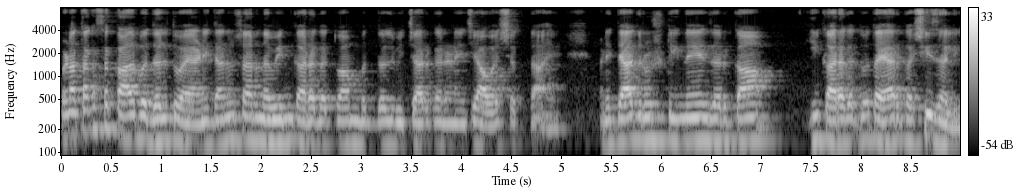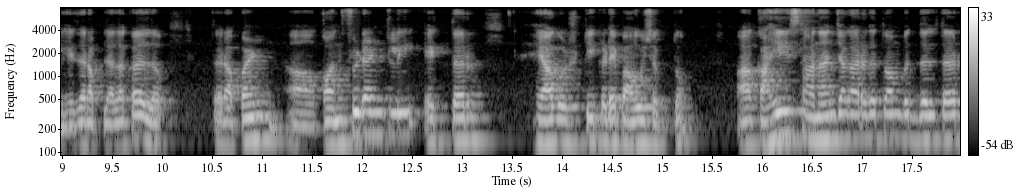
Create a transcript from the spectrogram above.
पण आता कसं काळ बदलतोय आणि त्यानुसार नवीन कारकत्वांबद्दल विचार करण्याची आवश्यकता आहे. आणि त्या दृष्टीने जर का ही कारकत्व तयार कशी झाली हे जर आपल्याला कळलं तर आपण कॉन्फिडंटली एकतर ह्या गोष्टीकडे पाहू शकतो. काही स्थानांच्या कारकत्वांबद्दल तर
